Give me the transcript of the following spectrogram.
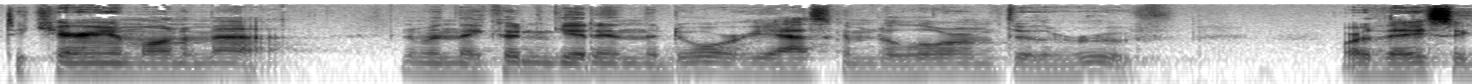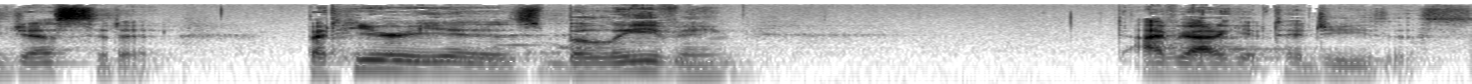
to carry him on a mat. And when they couldn't get in the door, he asked them to lower him through the roof. Or they suggested it. But here he is, believing, I've got to get to Jesus.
